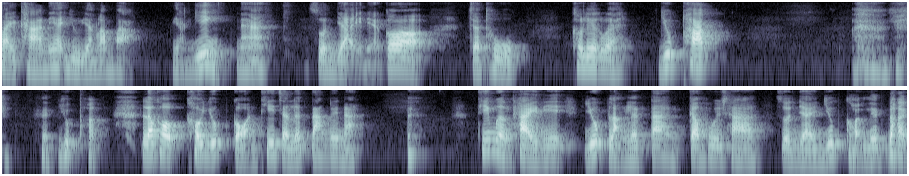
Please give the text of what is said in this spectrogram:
ฝ่ายค้านเนี่ยอยู่อย่างลำบากอย่างยิ่งนะคะส่วนใหญ่เนี่ยก็จะถูกเขาเรียกว่ายุบพักยุบพักแล้วเขาเขายุบก่อนที่จะเลือกตั้งด้วยนะ ที่เมืองไทยนี่ยุบหลังเลือกตั้ง กัมพูชาส่วนใหญ่ยุบก่อนเลือกตั้ง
